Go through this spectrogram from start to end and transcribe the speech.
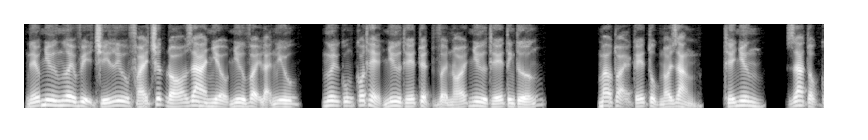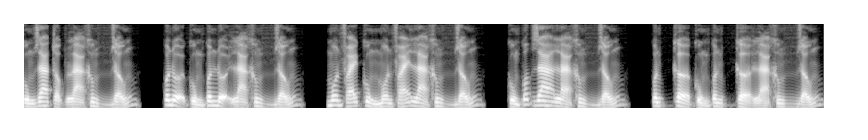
Nếu như ngươi vị trí lưu phái trước đó ra nhiều như vậy lại lưu, ngươi cũng có thể như thế tuyệt vời nói như thế tinh tướng mao toại kế tục nói rằng, thế nhưng, gia tộc cùng gia tộc là không giống, quân đội cùng quân đội là không giống, môn phái cùng môn phái là không giống, cùng quốc gia là không giống, quân cờ cùng quân cờ là không giống.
